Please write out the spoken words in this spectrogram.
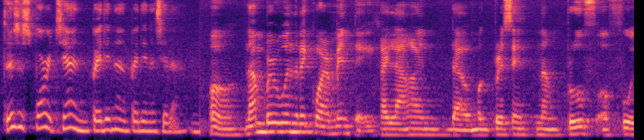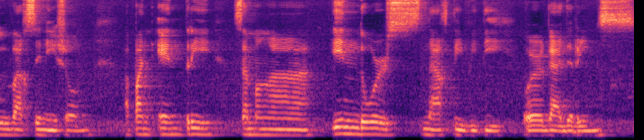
Sa sports yan, pwede na, pwede na sila. Oh, number one requirement eh, kailangan daw mag-present ng proof of full vaccination upon entry sa mga indoors na activity or gatherings.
